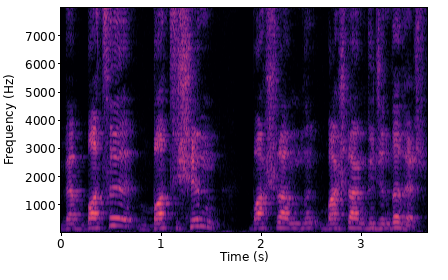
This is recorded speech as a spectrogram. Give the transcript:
ve batı batışın başlan- başlangıcındadır.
